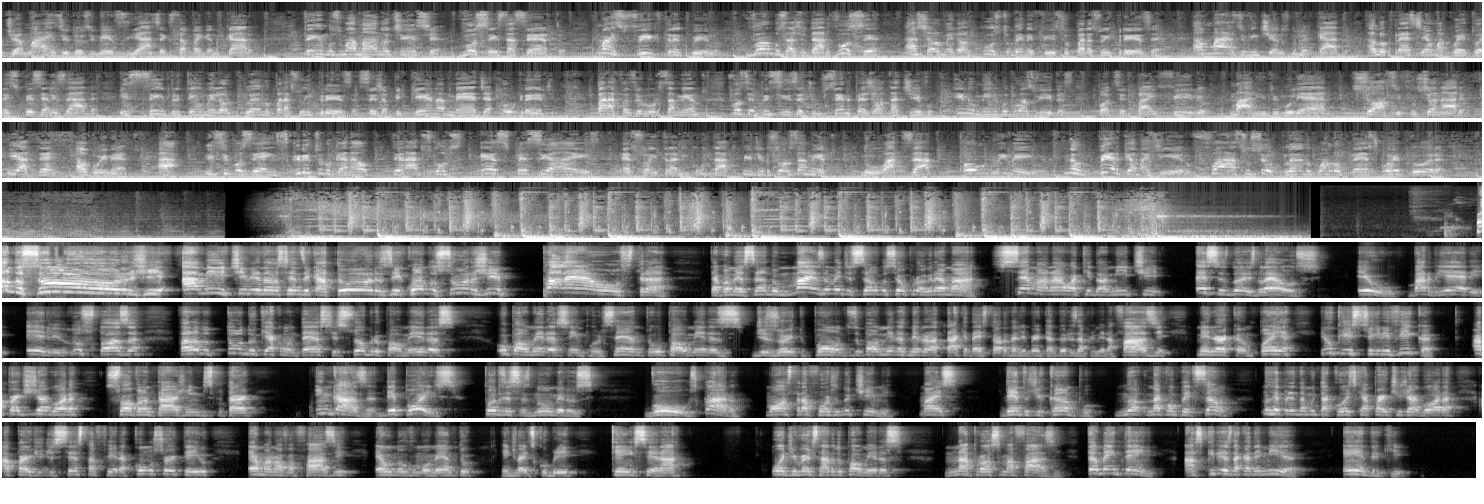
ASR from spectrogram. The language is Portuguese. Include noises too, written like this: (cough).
saúde há mais de 12 meses e acha que está pagando caro, temos uma má notícia. Você está certo. Mas fique tranquilo, vamos ajudar você a achar o melhor custo-benefício para sua empresa. Há mais de 20 anos no mercado, a Loprest é uma corretora especializada e sempre tem o melhor plano para sua empresa, seja pequena, média ou grande. Para fazer o orçamento, você precisa de um CNPJ ativo e no mínimo duas vidas. Pode ser pai e filho, marido e mulher, sócio e funcionário e até avô e neto. Ah, e se você é inscrito no canal, terá descontos especiais. É só entrar em contato e pedir o seu orçamento no WhatsApp ou no e-mail. Não perca mais dinheiro, faça o seu plano com a Loprest Corretora. Surge a MIT 1914, quando surge Palestra, está começando mais uma edição do seu programa semanal aqui do Amit. Esses dois Léos, eu, Barbieri, ele, Lustosa, falando tudo o que acontece sobre o Palmeiras. O Palmeiras 100%, o Palmeiras 18 pontos, o Palmeiras melhor ataque da história da Libertadores da primeira fase, melhor campanha. E o que isso significa? A partir de agora, só vantagem em disputar em casa. Depois, todos esses números, gols, claro, mostra a força do time, mas dentro de campo, no, na competição, não representa muita coisa que a partir de agora, a partir de sexta-feira com o sorteio, é uma nova fase, é um novo momento. A gente vai descobrir quem será o adversário do Palmeiras na próxima fase. Também tem as crias da academia, Hendrick,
